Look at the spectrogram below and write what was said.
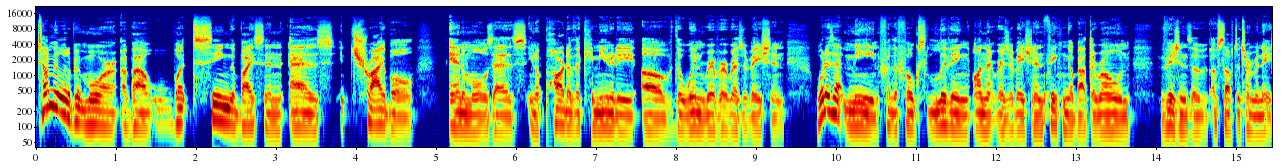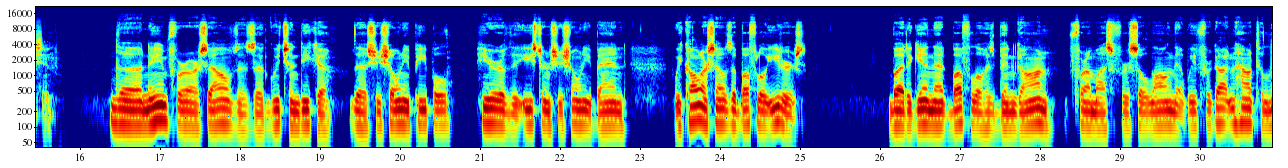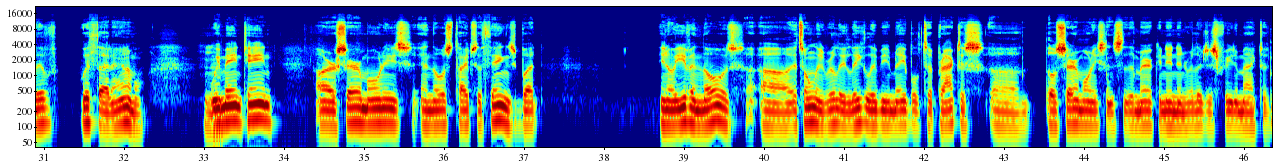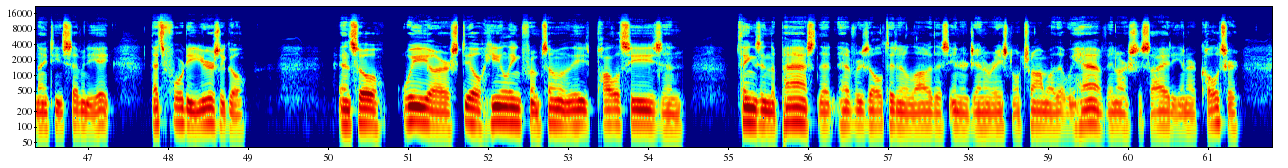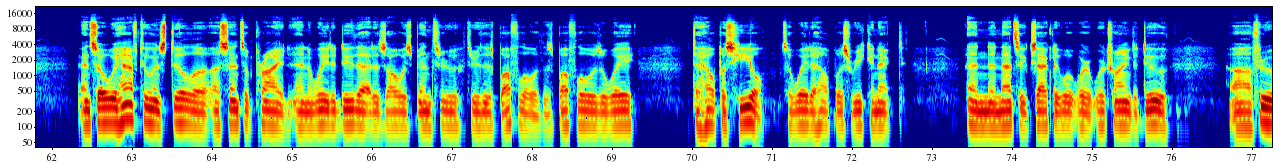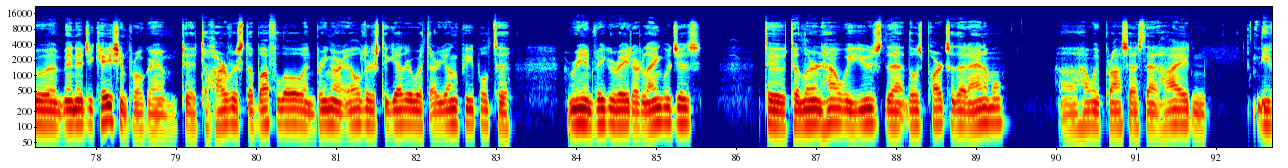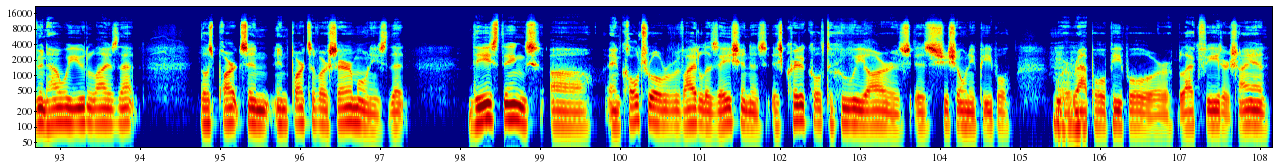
Tell me a little bit more about what seeing the bison as tribal animals as you know part of the community of the Wind River Reservation. What does that mean for the folks living on that reservation and thinking about their own visions of, of self determination? The name for ourselves is uh, Gwichandika, the Shoshone people here of the Eastern Shoshone Band. We call ourselves the Buffalo Eaters. But again, that buffalo has been gone from us for so long that we've forgotten how to live with that animal. Hmm. We maintain our ceremonies and those types of things, but you know, even those, uh, it's only really legally being able to practice uh, those ceremonies since the American Indian Religious Freedom Act of 1978. That's 40 years ago. And so we are still healing from some of these policies and things in the past that have resulted in a lot of this intergenerational trauma that we have in our society, in our culture. And so we have to instill a, a, sense of pride, and a way to do that has always been through through this buffalo. This buffalo is a way to help us heal. It's a way to help us reconnect, and and that's exactly what we're we're trying to do uh, through a, an education program to to harvest the buffalo and bring our elders together with our young people to reinvigorate our languages, to to learn how we use that those parts of that animal, uh, how we process that hide and even how we utilize that those parts in, in parts of our ceremonies that these things uh, and cultural revitalization is, is critical to who we are as, as Shoshone people or mm-hmm. Arapaho people or Blackfeet or Cheyenne.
